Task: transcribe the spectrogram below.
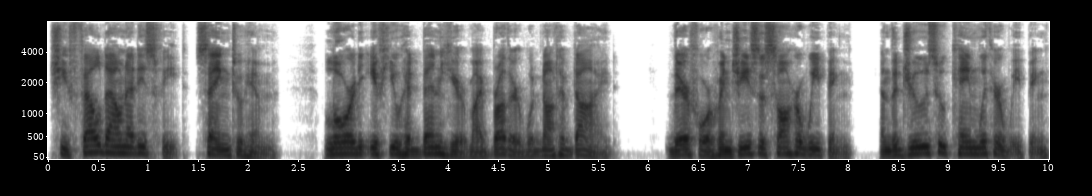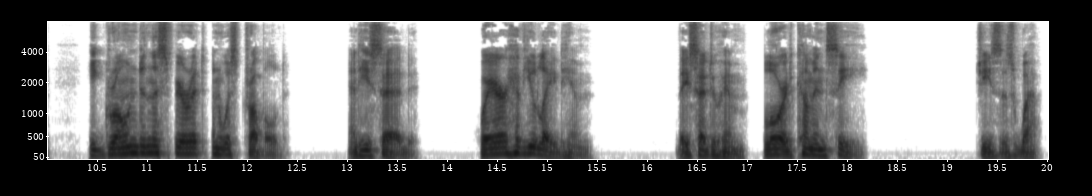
she fell down at his feet, saying to him, Lord, if you had been here, my brother would not have died. Therefore when Jesus saw her weeping, and the Jews who came with her weeping, he groaned in the spirit and was troubled. And he said, Where have you laid him? They said to him, Lord, come and see. Jesus wept.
